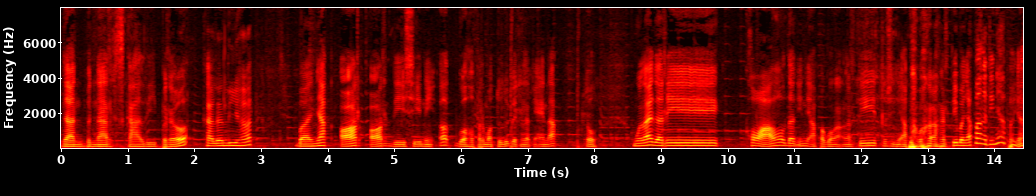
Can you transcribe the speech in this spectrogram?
dan benar sekali bro, kalian lihat banyak or-or di sini. Oh, gua hover mode dulu biar ngeliatnya enak. Tuh, mulai dari koal dan ini apa gua nggak ngerti, terus ini apa gua nggak ngerti, banyak banget ini apa ya?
